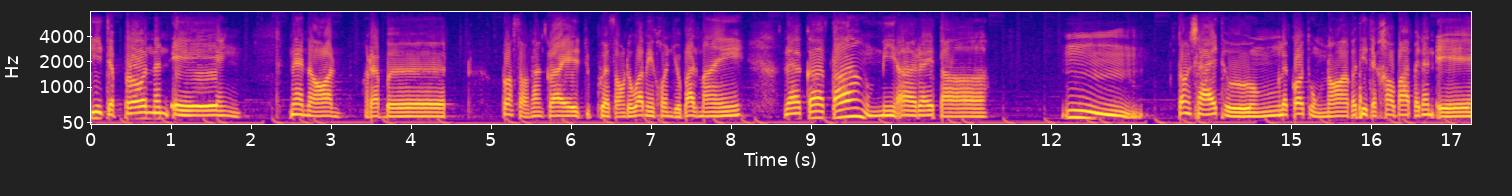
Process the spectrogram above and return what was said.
ที่จะปล้นนั่นเอง แน่นอนระเบิดกล้องสองทางไกลเพื่อสองดูว่ามีคนอยู่บ้านไหม แล้วก็ต้องมีอะไรต่อ อืม ต้องใช้ถุงแล้วก็ถุงนอนเพื่อที่จะเข้าบ้านไปนั่นเอง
